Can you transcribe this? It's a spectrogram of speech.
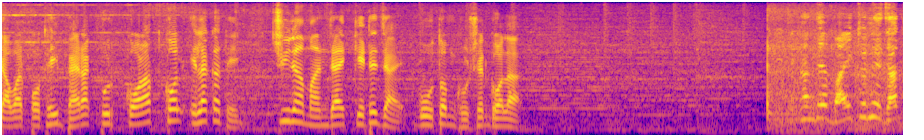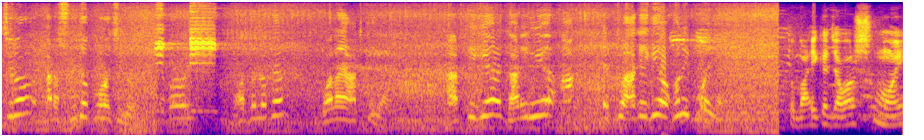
যাওয়ার পথেই ব্যারাকপুর করাতকল এলাকাতে চীনা মাঞ্জায় কেটে যায় গৌতম ঘোষের গলা। এখান থেকে বাইকটা নিয়ে যাচ্ছিল আর সুতো পড়েছিল। ওই ভদ্রলোকের গলায় আটকে যায়। আটকে গিয়ে গাড়ি নিয়ে একটু আগে গিয়ে ওখানেই পড়ে যায়। তো বাইকে যাওয়ার সময়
